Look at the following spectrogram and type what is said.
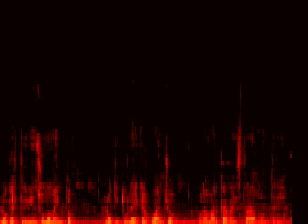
lo que escribí en su momento, lo titulé El Juancho, una marca registrada en Montería.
